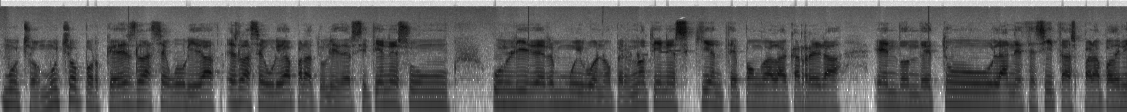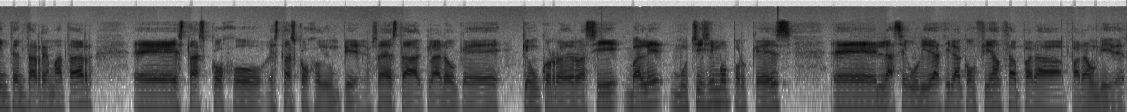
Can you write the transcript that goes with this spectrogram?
Mucho, mucho porque es la seguridad, es la seguridad para tu líder. Si tienes un, un líder muy bueno, pero no tienes quien te ponga la carrera en donde tú la necesitas para poder intentar rematar, eh, estás cojo, estás cojo de un pie. O sea, está claro que, que un corredor así vale muchísimo porque es eh, la seguridad y la confianza para, para un líder.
